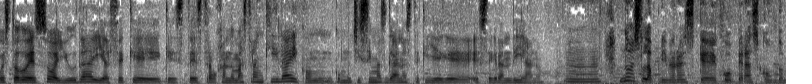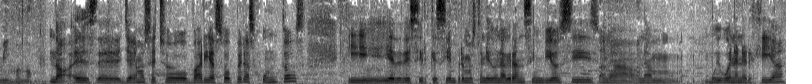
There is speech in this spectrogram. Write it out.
pues todo eso ayuda y hace que, estés trabajando más tranquila y con, muchísimas ganas de que llegue ese gran día, ¿no? No es la primera vez que cooperas con Domingo, ¿no? No, es, eh, ya hemos hecho varias óperas juntos y he de decir que siempre hemos tenido una gran simbiosis, una, una muy buena energía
